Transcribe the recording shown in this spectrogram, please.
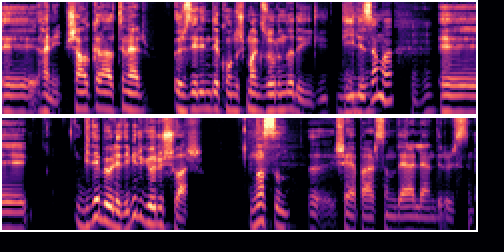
E, hani Şavkar Altıner özelinde konuşmak zorunda değil, değiliz ama Hı hı. ee, bir de böyle de bir görüş var. Nasıl e, şey yaparsın, değerlendirirsin?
